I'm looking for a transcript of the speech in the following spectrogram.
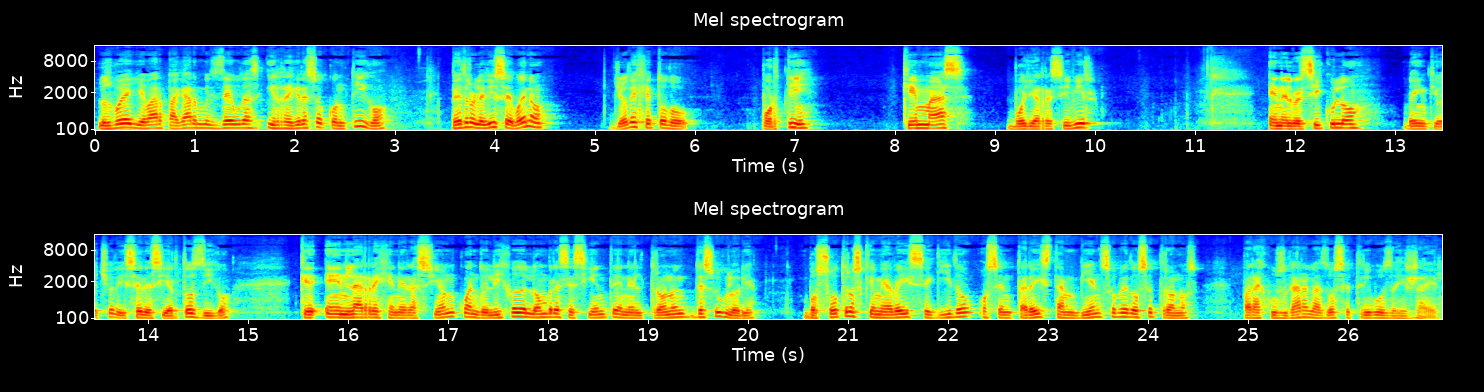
los voy a llevar, pagar mis deudas y regreso contigo, Pedro le dice, bueno, yo dejé todo por ti, ¿qué más voy a recibir? En el versículo 28 dice, de cierto os digo, que en la regeneración, cuando el Hijo del Hombre se siente en el trono de su gloria, vosotros que me habéis seguido os sentaréis también sobre doce tronos para juzgar a las doce tribus de Israel.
